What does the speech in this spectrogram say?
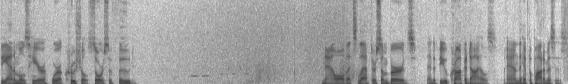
the animals here were a crucial source of food. Now all that's left are some birds and a few crocodiles and the hippopotamuses.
